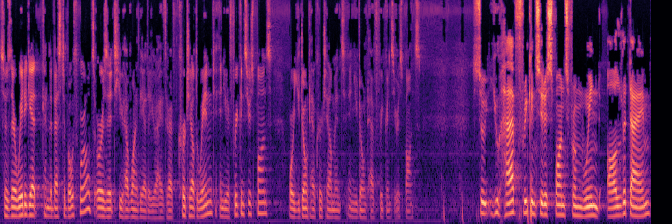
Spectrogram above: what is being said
So is there a way to get kind of the best of both worlds, or is it you have one or the other? You either have curtailed wind and you have frequency response, or you don't have curtailment and you don't have frequency response? So you have frequency response from wind all the time,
